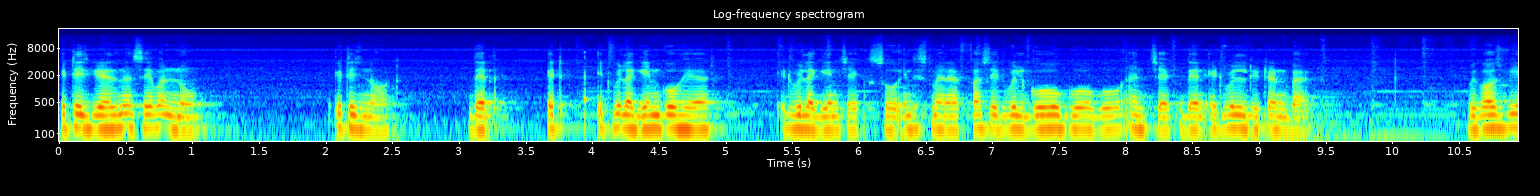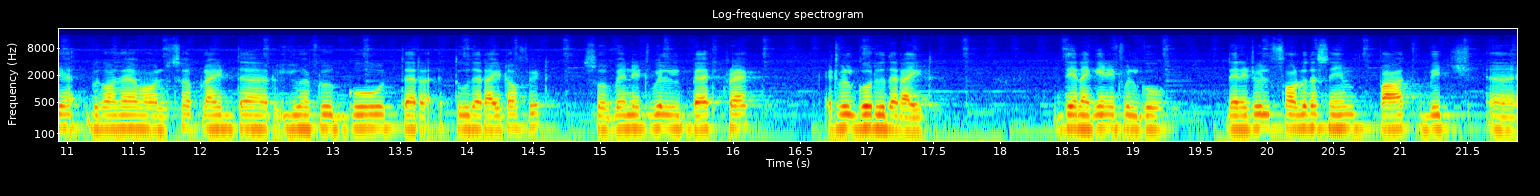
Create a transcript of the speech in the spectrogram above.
it is greater than 7 no. It is not. Then it it will again go here. It will again check. So in this manner first it will go go go and check. Then it will return back because we because I have also applied the you have to go the, to the right of it so when it will backtrack it will go to the right then again it will go then it will follow the same path which uh,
